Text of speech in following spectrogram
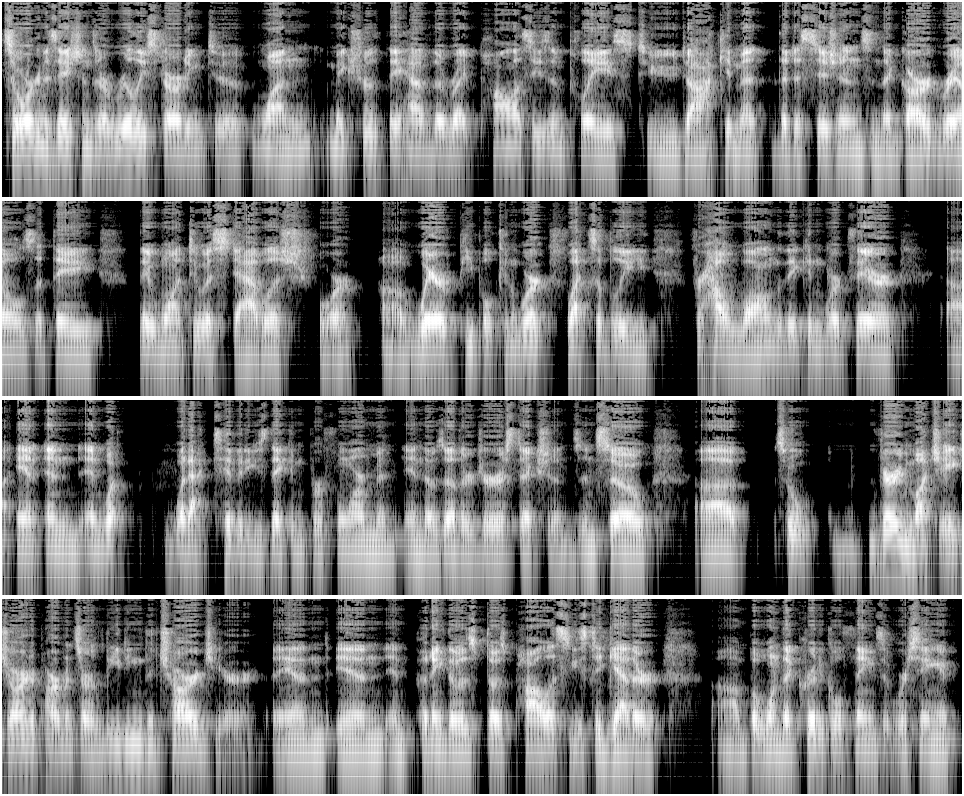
so organizations are really starting to one make sure that they have the right policies in place to document the decisions and the guardrails that they they want to establish for uh, where people can work flexibly, for how long they can work there, uh, and and and what what activities they can perform in, in those other jurisdictions. And so, uh, so very much HR departments are leading the charge here and in in putting those those policies together. Um, but one of the critical things that we're seeing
